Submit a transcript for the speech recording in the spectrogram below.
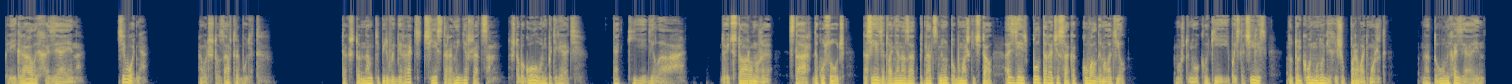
Переиграл их хозяин. Сегодня. А вот что завтра будет? Так что нам теперь выбирать, чьей стороны держаться, чтобы голову не потерять. Такие дела. Да ведь стар он уже. Стар, да кусуч. На съезде два дня назад пятнадцать минут по бумажке читал, а здесь полтора часа как кувалдой молотил. Может, у него клыки и поисточились, но только он многих еще порвать может. На то он и хозяин.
